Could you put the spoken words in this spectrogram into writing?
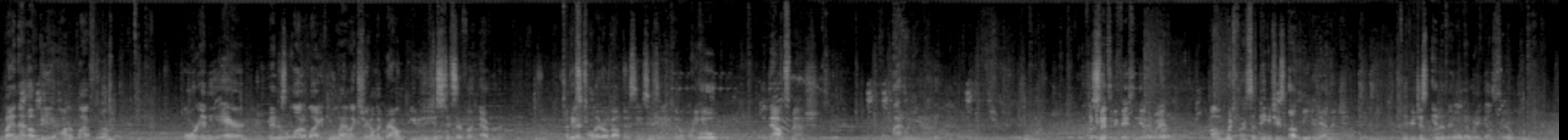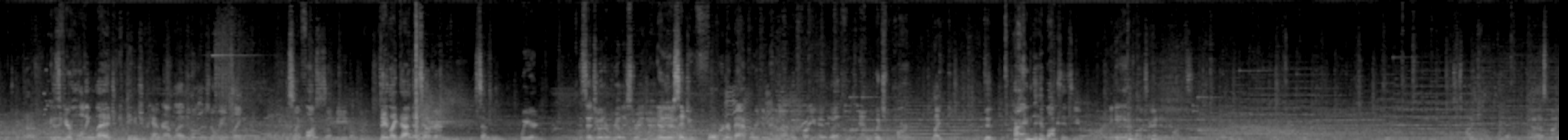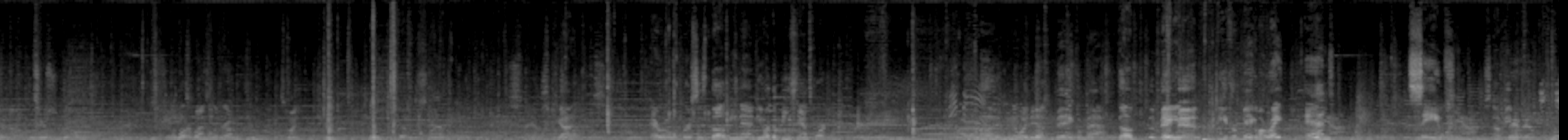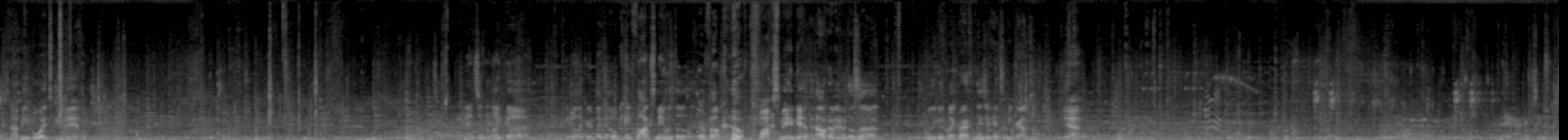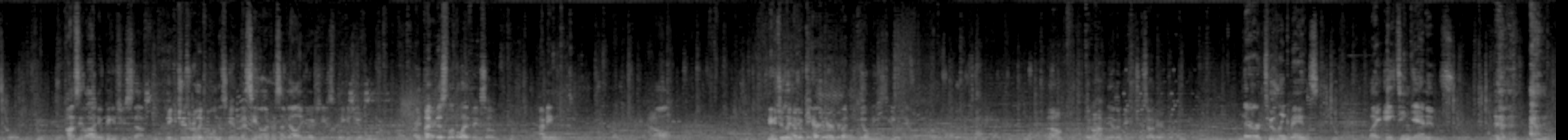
land that up B on a platform or in the air, then there's a lot of lag. If you land like straight on the ground, you, he just sits there forever. I think I told Aero about this, and he's, he's, he's gonna avoid Ooh, it. the down smash. I don't even he did I think you meant to be facing the other way. Um, which parts of Pikachu's up B do damage? If you're just in the middle of it when he goes through? Because if you're holding ledge, Pikachu can't grab ledge on. There's no way it's like it's like Fox's up B. Take like that. That's up there. Something weird. It sends you at a really strange angle. It'll yeah. either send you forward or backward depending on which part you hit with and which part, like the time the hitbox hits you. Beginning hitbox or end hitbox. Is this mine? Yeah, uh, that's mine. It's yours? Yes, mine's on the ground. It's mine. Slam. Slam. You got it. Aero versus the B-Man. Do you know what the B stands for? No idea. Big man. The The big man. B for big, am I right? And saves. It's not B. It's not B boy. It's B man. And then something like uh, you know, like a like an OK Foxman with the or Falco. Fox man. Yeah. Falco man with those uh really good like rifle laser hits him, he grabs him. Yeah. Seen that. That's cool. I've seen a lot of new Pikachu stuff. Pikachu's really cool in this game. Is he the only person in Valley who actually uses Pikachu? Right there. At this level, I think so. I mean, at all. Pikachu's a good character, but nobody uses Pikachu. No, we don't have any other Pikachu's out here. There are two Link mains, like 18 Ganons,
